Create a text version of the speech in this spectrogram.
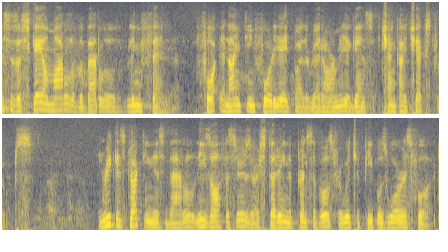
This is a scale model of the Battle of Linfen, fought in 1948 by the Red Army against Chiang Kai-shek's troops. In reconstructing this battle, these officers are studying the principles for which a people's war is fought.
